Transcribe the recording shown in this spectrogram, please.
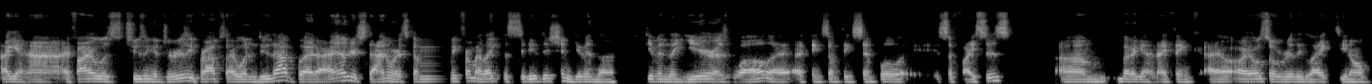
again, uh, if I was choosing a jersey, perhaps I wouldn't do that. But I understand where it's coming from. I like the city edition, given the given the year as well. I, I think something simple suffices. Um, but again, I think I, I, also really liked you know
